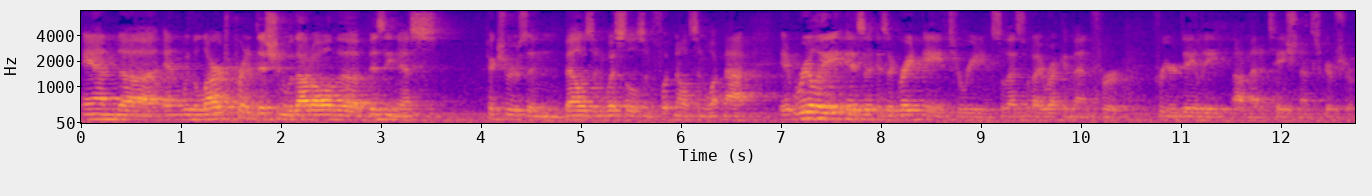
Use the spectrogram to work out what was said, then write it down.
and uh, and with a large print edition without all the busyness, pictures and bells and whistles and footnotes and whatnot, it really is a, is a great aid to reading. So that's what I recommend for for your daily uh, meditation on Scripture.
